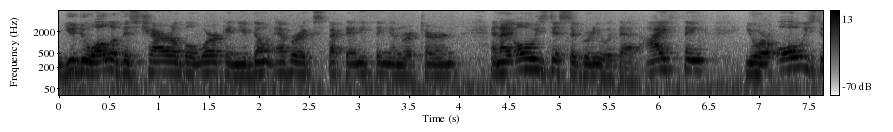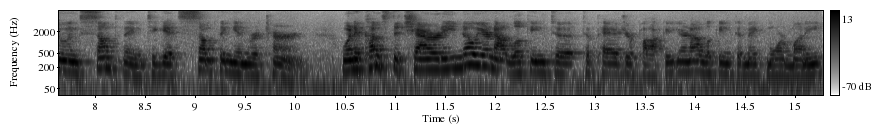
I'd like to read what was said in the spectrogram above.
you do all of this charitable work and you don't ever expect anything in return. And I always disagree with that. I think you are always doing something to get something in return. When it comes to charity, no, you're not looking to, to pad your pocket. You're not looking to make more money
